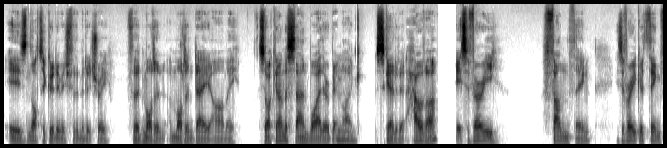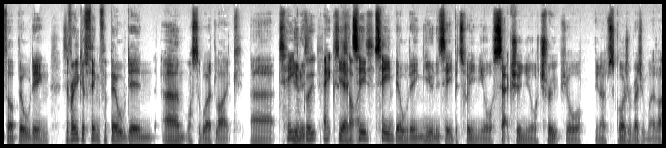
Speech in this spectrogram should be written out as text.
is not a good image for the military, for the modern a modern day army. So I can understand why they're a bit hmm. like scared of it. However, it's a very fun thing. It's a very good thing for building. It's a very good thing for building. Um, what's the word like? Uh, Team uni- group Yeah, exercise. team team building, unity between your section, your troop, your you know squadron, regiment, whatever.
